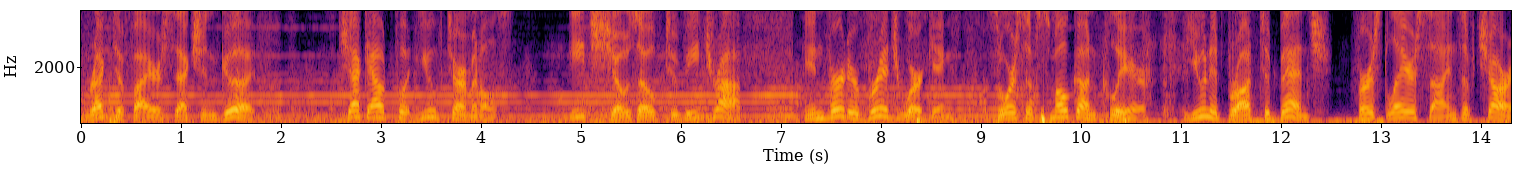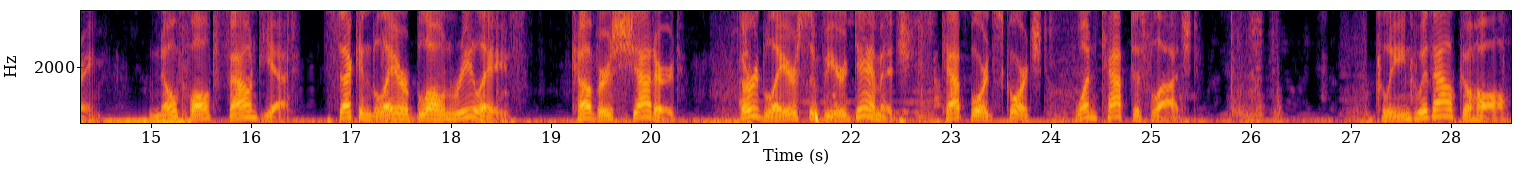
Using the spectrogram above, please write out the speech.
Rectifier section good. Check output UV terminals. Each shows O to V drop. Inverter bridge working. Source of smoke unclear. Unit brought to bench. First layer signs of charring. No fault found yet. Second layer blown relays. Covers shattered. Third layer severe damage. Capboard scorched. One cap dislodged. Cleaned with alcohol.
